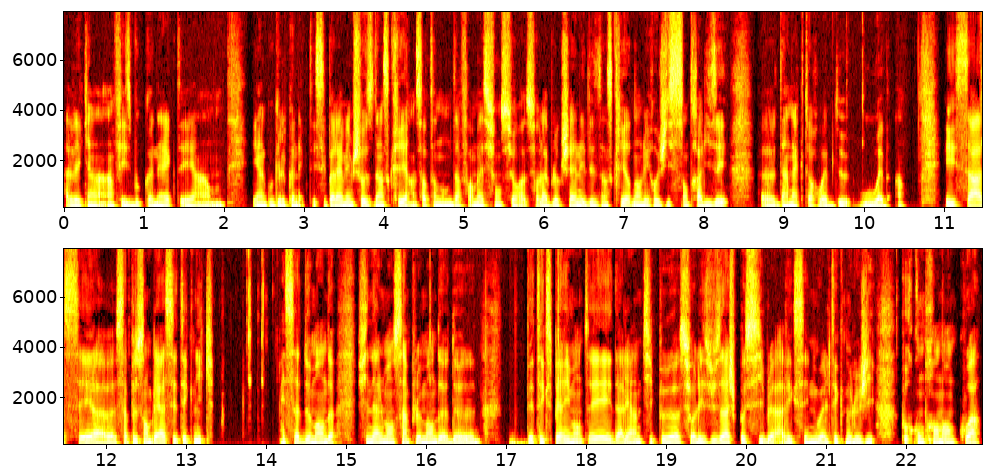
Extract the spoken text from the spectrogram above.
avec un, Facebook Connect et un, Google Connect. Et c'est pas la même chose d'inscrire un certain nombre d'informations sur sur la blockchain et de les inscrire dans les registres centralisés euh, d'un acteur Web 2 ou Web 1. Et ça, c'est ça peut sembler assez technique. Et ça demande finalement simplement d'être expérimenté et d'aller un petit peu euh, sur les usages possibles avec ces nouvelles technologies pour comprendre en quoi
